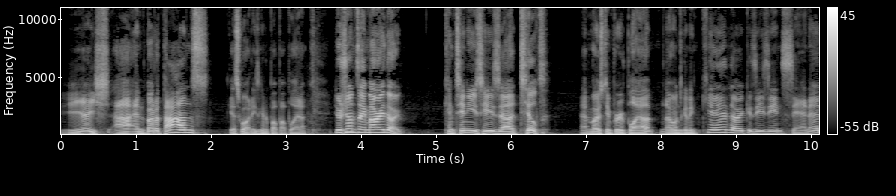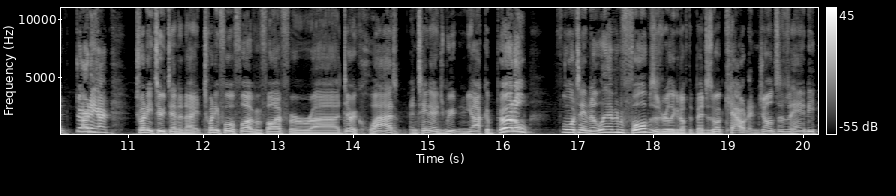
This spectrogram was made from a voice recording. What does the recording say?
Yeesh. Uh, and Bertans, guess what? He's going to pop up later. DeJounte Murray, though, continues his uh, tilt at most improved player. No one's going to care, though, because he's in San Antonio. 22, 10, and 8. 24, 5, and 5 for uh, Derrick White and Teenage Mutant Jakob Poeltl. 14, 11. Forbes is really good off the bench as well. Keldon Johnson was handy.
